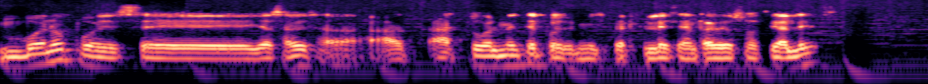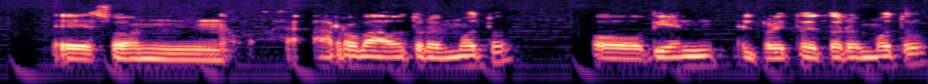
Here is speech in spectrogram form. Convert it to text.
Bueno, pues eh, ya sabes, actualmente pues mis perfiles en redes sociales eh, son arroba otro en moto o bien el proyecto de Toro en Moto.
